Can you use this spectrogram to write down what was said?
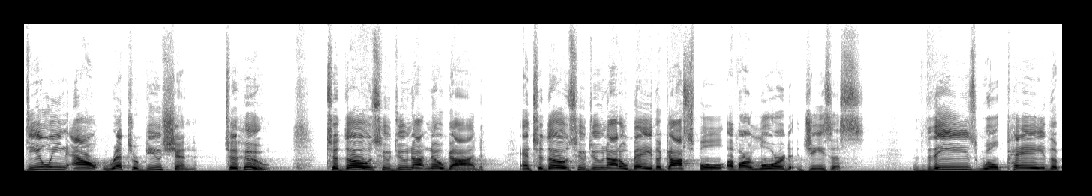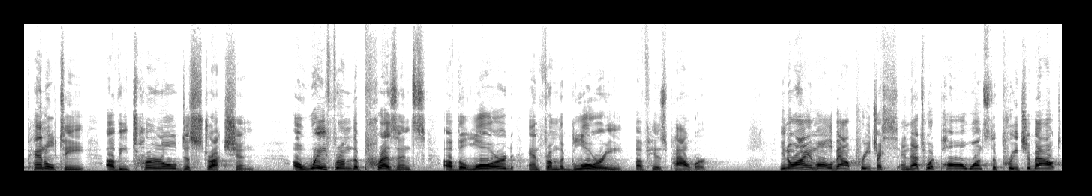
dealing out retribution to who? To those who do not know God and to those who do not obey the gospel of our Lord Jesus. These will pay the penalty of eternal destruction, away from the presence of the Lord and from the glory of his power. You know, I am all about preaching, and that's what Paul wants to preach about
